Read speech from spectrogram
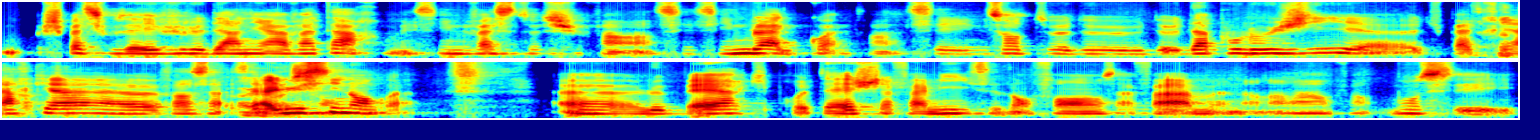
Je ne sais pas si vous avez vu le dernier Avatar, mais c'est une vaste, enfin, c'est une blague quoi. c'est une sorte de d'apologie euh, du patriarcat. Enfin, c'est hallucinant quoi. Euh, le père qui protège sa famille, ses enfants, sa femme, Enfin, bon, c'est,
